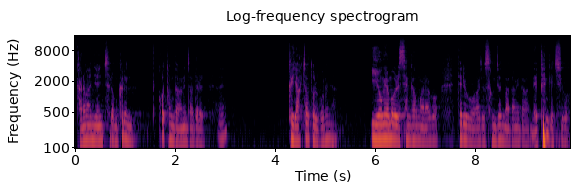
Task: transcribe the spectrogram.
가늠한 여인처럼 그런 고통당하는 자들을 에? 그 약자 돌보느냐? 이용해 먹을 생각만 하고 데리고 와가지고 성전 마당에다가 내팽개치고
